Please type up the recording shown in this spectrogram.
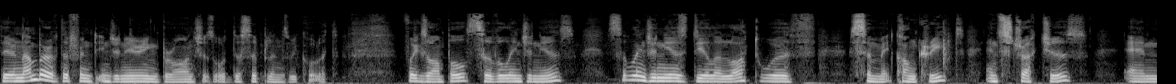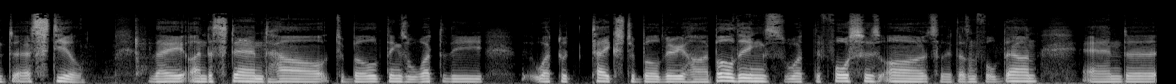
there are a number of different engineering branches or disciplines, we call it. For example, civil engineers. Civil engineers deal a lot with cement, concrete and structures and uh, steel. They understand how to build things, what the what it takes to build very high buildings, what the forces are, so it doesn't fall down, and uh,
